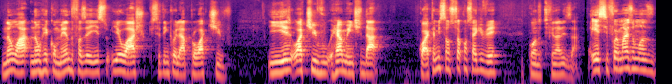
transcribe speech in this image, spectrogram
não, há, não recomendo fazer isso e eu acho que você tem que olhar para o ativo. E o ativo realmente da quarta emissão você só consegue ver quando tu finalizar. Esse foi mais uma,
